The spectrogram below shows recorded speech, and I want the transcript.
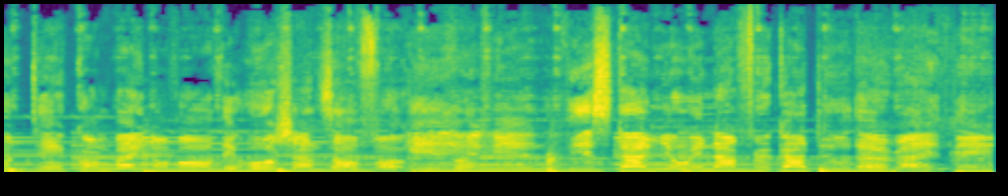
would take combine of all the oceans of forgive. This time you in Africa do the right thing.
